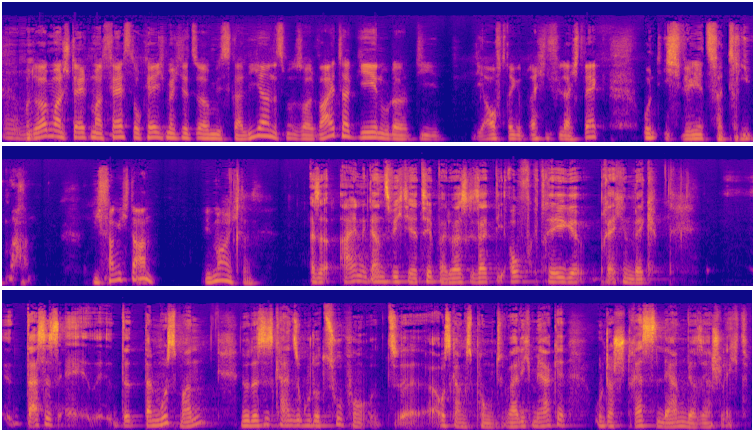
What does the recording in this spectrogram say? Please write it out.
Mhm. Und irgendwann stellt man fest, okay, ich möchte jetzt irgendwie skalieren, es soll weitergehen oder die, die Aufträge brechen vielleicht weg und ich will jetzt Vertrieb machen. Wie fange ich da an? Wie mache ich das? Also ein ganz wichtiger Tipp, weil du hast gesagt, die Aufträge brechen weg das ist, äh, dann muss man, nur das ist kein so guter Zupunkt, äh, Ausgangspunkt, weil ich merke, unter Stress lernen wir sehr schlecht.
